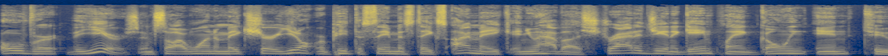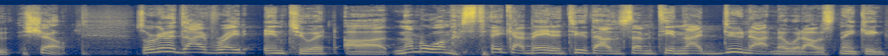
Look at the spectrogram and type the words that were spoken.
over the years. And so I want to make sure you don't repeat the same mistakes I make and you have a strategy and a game plan going into the show. So we're going to dive right into it. Uh, number one mistake I made in 2017, and I do not know what I was thinking,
